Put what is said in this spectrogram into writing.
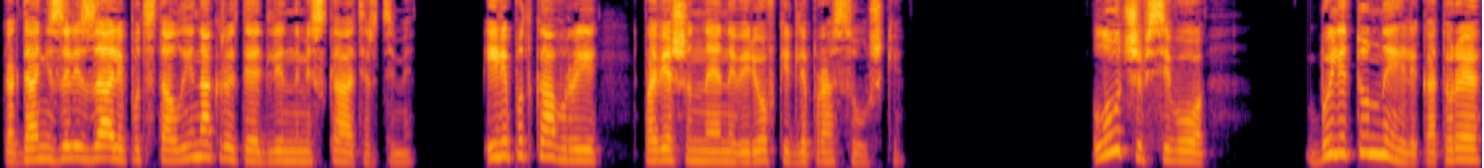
когда они залезали под столы, накрытые длинными скатертями, или под ковры, повешенные на веревке для просушки. Лучше всего — были туннели, которые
